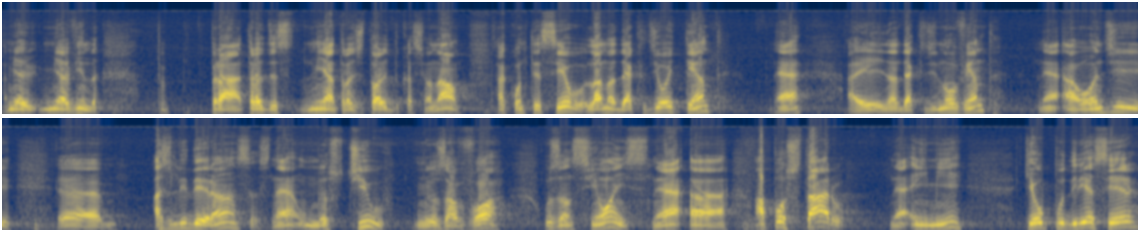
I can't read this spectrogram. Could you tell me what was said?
a minha, minha vinda para a minha trajetória educacional aconteceu lá na década de 80, né? aí na década de 90, né? onde é, as lideranças, né? os meus tios, meus avós, os anciões, né? A, apostaram né? em mim que eu poderia ser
